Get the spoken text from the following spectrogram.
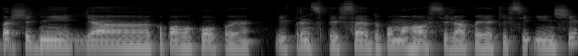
Перші дні я копав окопи і, в принципі, все допомагав всіляко, як і всі інші.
